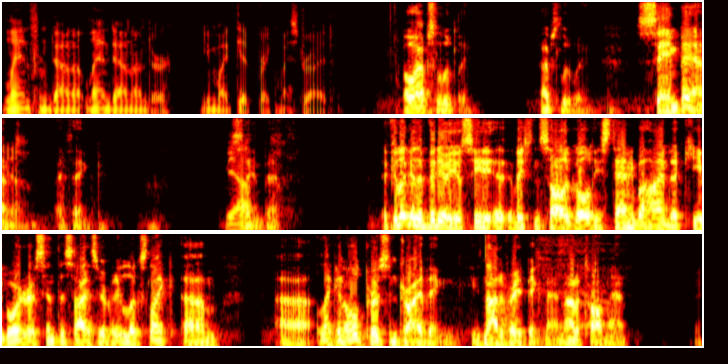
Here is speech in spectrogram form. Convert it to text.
land from down land down under, you might get break my stride. oh, absolutely, absolutely, same band, Yeah. I think. Yeah. Same band. If you look at the video, you'll see, at least in Solid Gold, he's standing behind a keyboard or a synthesizer, but he looks like um, uh, like an old person driving. He's not a very big man, not a tall man.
